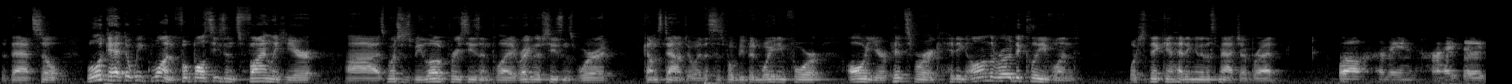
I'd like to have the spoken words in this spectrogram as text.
that. So we'll look ahead to week one. Football season's finally here. Uh, as much as we love preseason play, regular season's where it comes down to it. This is what we've been waiting for all year. Pittsburgh hitting on the road to Cleveland. What you thinking heading into this matchup, Brad? Well, I mean, I hate to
